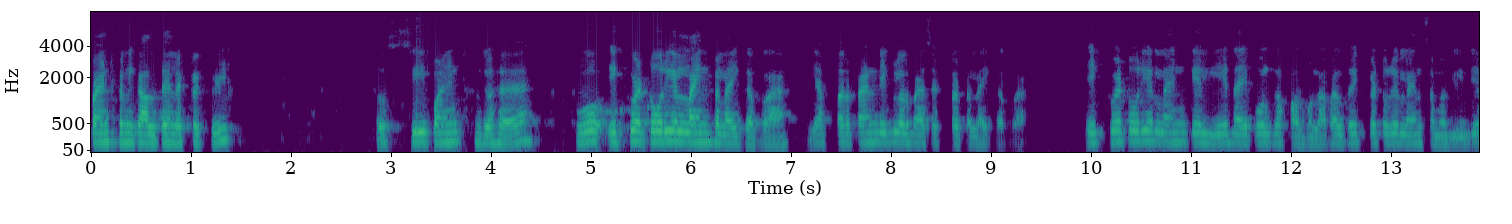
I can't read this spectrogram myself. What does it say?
पॉइंट पे निकालते हैं इलेक्ट्रिक फ़ील्ड तो सी पॉइंट जो है, वो इक्वेटोरियल लाइन पे लाई कर रहा है, या परपेंडिकुलर बाइसेक्टर पे लाई कर रहा है. इक्वेटोरियल लाइन के लिए डाइपोल का फॉर्मूला पहले तो इक्वेटोरियल लाइन समझ लीजिए.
